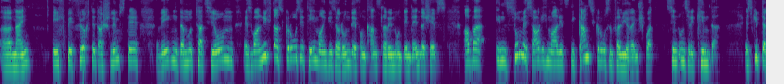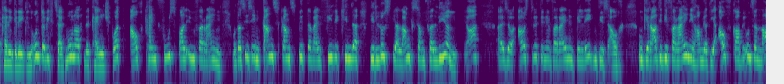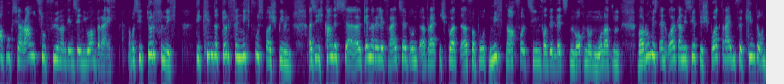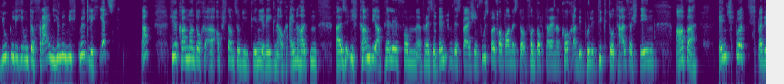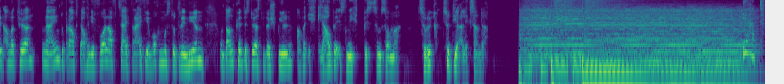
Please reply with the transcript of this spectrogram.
Äh, nein, ich befürchte das Schlimmste wegen der Mutation. Es war nicht das große Thema in dieser Runde von Kanzlerin und den Länderchefs. Aber in Summe sage ich mal jetzt, die ganz großen Verlierer im Sport sind unsere Kinder. Es gibt ja keinen geregelten Unterricht seit Monaten, keinen Sport, auch kein Fußball im Verein. Und das ist eben ganz, ganz bitter, weil viele Kinder die Lust ja langsam verlieren. Ja, also Austritte in den Vereinen belegen dies auch. Und gerade die Vereine haben ja die Aufgabe, unseren Nachwuchs heranzuführen an den Seniorenbereich. Aber sie dürfen nicht. Die Kinder dürfen nicht Fußball spielen. Also ich kann das äh, generelle Freizeit- und äh, Breitensportverbot nicht nachvollziehen von den letzten Wochen und Monaten. Warum ist ein organisiertes Sporttreiben für Kinder und Jugendliche unter freiem Himmel nicht möglich? Jetzt! Ja, hier kann man doch äh, Abstands- und Hygieneregeln auch einhalten. Also ich kann die Appelle vom Präsidenten des Bayerischen Fußballverbandes, von Dr. Rainer Koch, an die Politik total verstehen. Aber Endspurt bei den Amateuren, nein, du brauchst auch eine Vorlaufzeit, drei, vier Wochen musst du trainieren und dann könntest du erst wieder spielen. Aber ich glaube es nicht bis zum Sommer. Zurück zu dir, Alexander.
